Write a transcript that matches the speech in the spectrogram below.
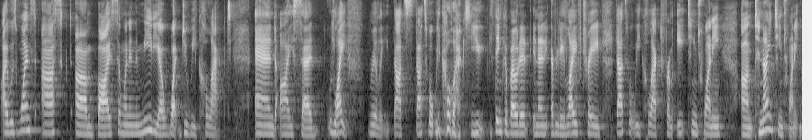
I was once asked um, by someone in the media, What do we collect? And I said, Life. Really, that's that's what we collect. You think about it in an everyday life trade. That's what we collect from 1820 um, to 1920.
